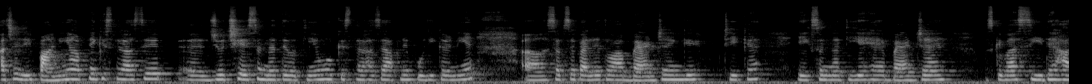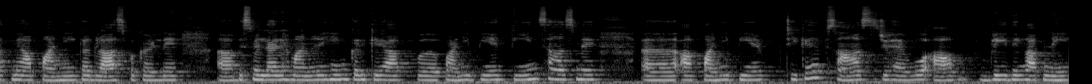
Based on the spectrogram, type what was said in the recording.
अच्छा जी, पानी आपने किस तरह से जो छः सन्नतें होती हैं वो किस तरह से आपने पूरी करनी है? सबसे पहले तो आप बैठ जाएँगे, ठीक है? एक सुन्नत ये है, बैठ जाएँ उसके बाद सीधे हाथ में आप पानी का ग्लास पकड़ लें। बिस्मिल्लाहिर्रहमानिर्रहीम करके आप पानी पिए। तीन सांस में आप पानी पिए, ठीक है? सांस जो है वो आप ब्रीदिंग आप नहीं,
